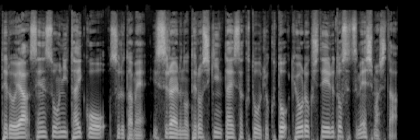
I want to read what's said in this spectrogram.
テロや戦争に対抗するためイスラエルのテロ資金対策当局と協力していると説明しました。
